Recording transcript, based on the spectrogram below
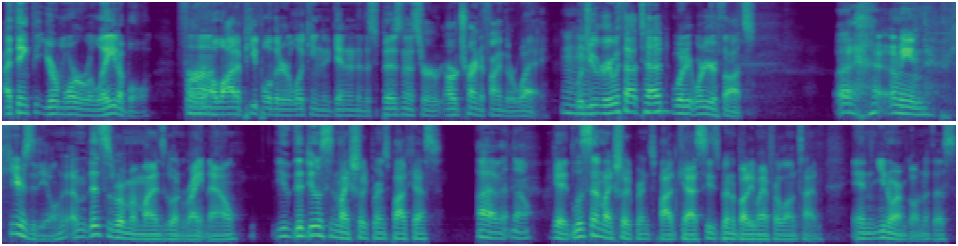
I think that you're more relatable for Uh-huh. a lot of people that are looking to get into this business or are trying to find their way. Mhm. Would you agree with that, Ted? What are, what are your thoughts? Uh, I mean, here's the deal. Um, this is where my mind's going right now. You, did you listen to Mike Schlickburn's podcast? I haven't. No. Okay, listen to Mike Schlickburn's podcast. He's been a buddy of mine for a long time, and you know where I'm going with this.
